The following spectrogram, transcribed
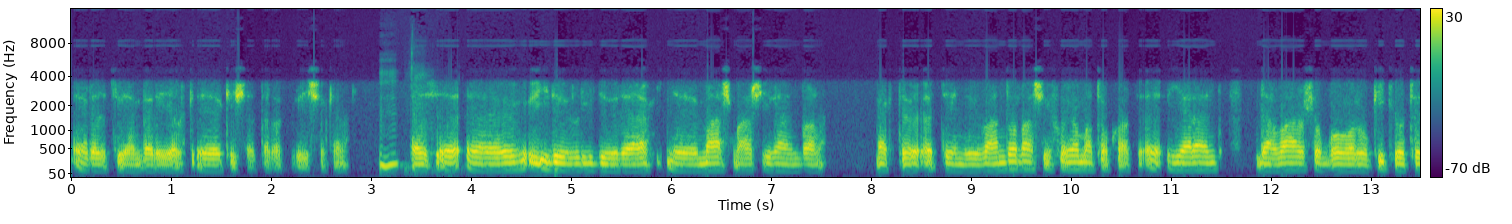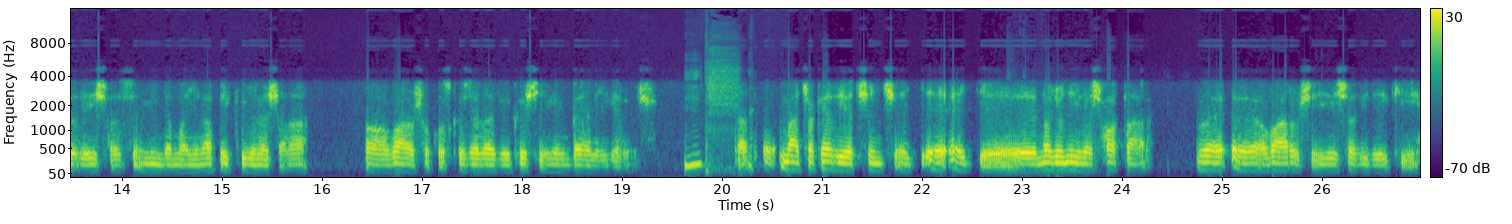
eredetű ember él kisebb településeken. Uh-huh. Ez időről időre más-más irányban megtörténő vándorlási folyamatokat jelent, de a városokból való kiköltözés az minden mai napig, különösen a, a városokhoz közeledő községekben elég erős. Uh-huh. Tehát már csak ezért sincs egy, egy nagyon éles határ a városi és a vidéki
